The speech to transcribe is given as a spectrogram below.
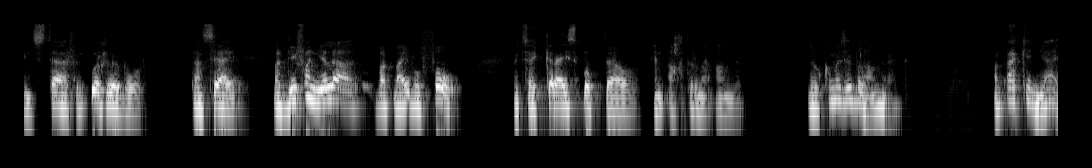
en sterf en oorgewer word, dan sê hy, maar die van julle wat my wil volg, met sy kruis optel en agter my aanloop. Nou kom is dit belangrik. Want ek en jy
